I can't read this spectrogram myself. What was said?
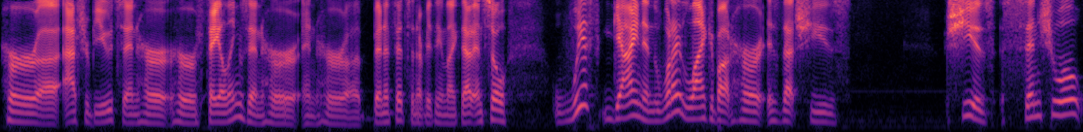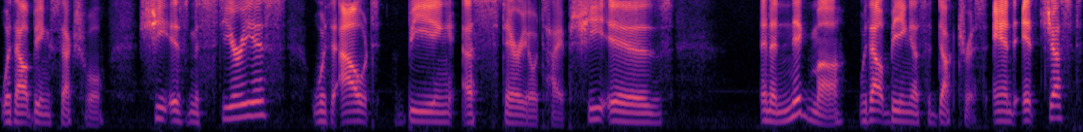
her uh, attributes and her her failings and her and her uh, benefits and everything like that. And so with Guinan, what I like about her is that she's she is sensual without being sexual. She is mysterious without being a stereotype. She is an enigma without being a seductress. And it just,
